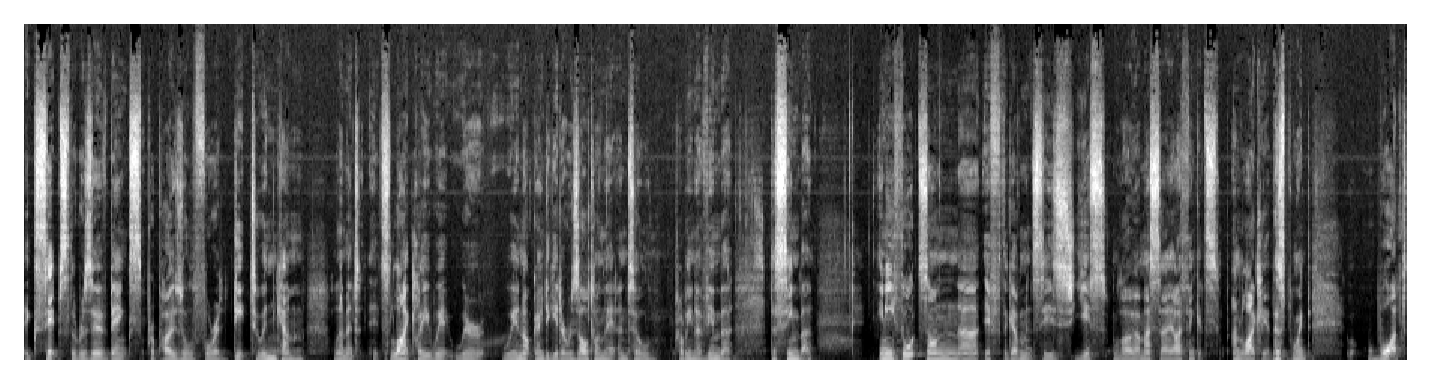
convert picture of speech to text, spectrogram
accepts the Reserve Bank's proposal for a debt to income limit. It's likely we're, we're, we're not going to get a result on that until probably November, December. Any thoughts on uh, if the government says yes, although I must say I think it's unlikely at this point, what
